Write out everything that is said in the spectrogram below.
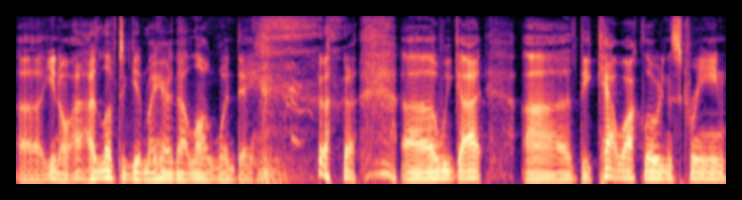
uh, you know, I, would love to get my hair that long one day. uh, we got uh, the catwalk loading screen.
